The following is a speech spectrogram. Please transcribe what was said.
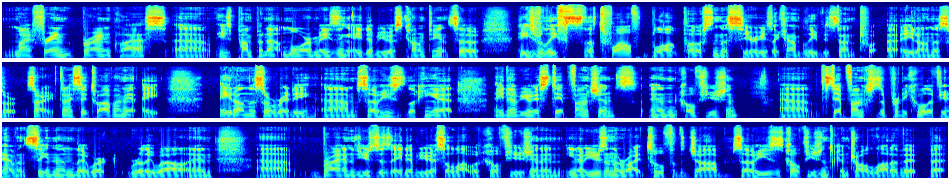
my friend Brian Klaas. Uh, he's pumping out more amazing AWS content. So he's released the 12th blog post in the series. I can't believe he's done tw- uh, eight on this. Or sorry, did I say 12? I meant eight eight on this already. Um, so he's looking at AWS step functions in Cold Fusion. Uh, step functions are pretty cool if you haven't seen them. They work really well, and uh, Brian uses AWS a lot with Cold Fusion, and you know using the right tool for the job. So he uses Cold Fusion to control a lot of it, but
